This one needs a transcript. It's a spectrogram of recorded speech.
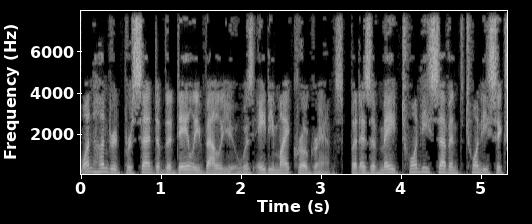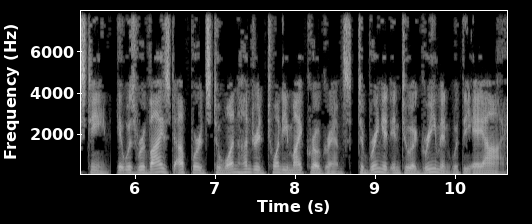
100% of the daily value was 80 micrograms, but as of May 27, 2016, it was revised upwards to 120 micrograms, to bring it into agreement with the AI.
